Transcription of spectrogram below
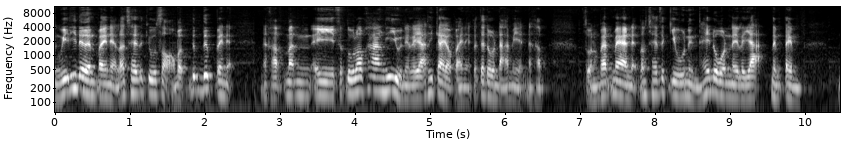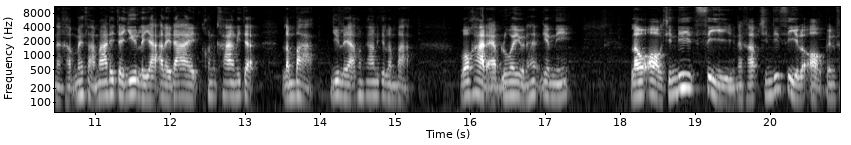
1 วิที่เดินไปเนี่ยแล้วใช้สกิล2แบบดึ๊บๆไปเนี่ย นะครับมันไอศัตรูรอบข้างที่อยู่ในระยะที่ไกลออกไปเนี่ยก็จะโดนดาเมจนะครับส่วนของแบทแมนเนี่ยต้องใช้สกิลหนึ่งให้โดนในระยะเต็มๆนะครับไม่สามารถที่จะยืดระยะอะไรได้ค่อนข้างที่จะลำบากยืดระยะค่อนข้างที่จะลำบากวอลขาดแอบรวยอยู่นะฮะเกมนี้ เราออกชิ้นที่4นะครับชิ้นที่ 4 เราออกเป็นเฟ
